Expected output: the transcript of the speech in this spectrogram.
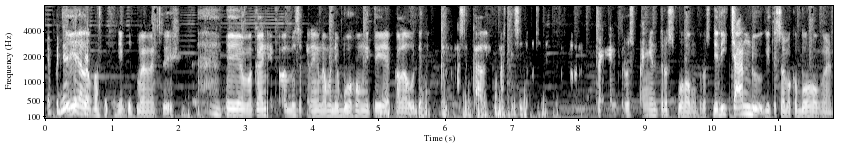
ya penyakit Iya ya. lah pasti penyakit banget sih. iya makanya kalau misalkan yang namanya bohong itu ya kalau udah kena sekali pasti seterusnya pengen terus pengen terus bohong terus jadi candu gitu sama kebohongan.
